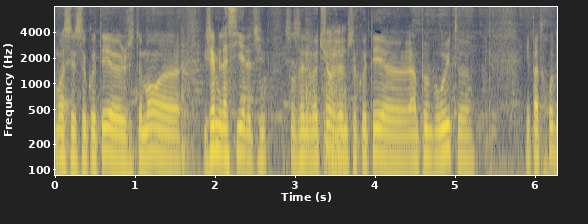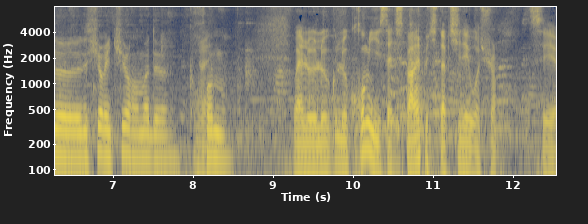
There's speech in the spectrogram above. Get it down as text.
Moi, c'est ce côté, euh, justement, euh, j'aime l'acier là-dessus. Sur cette voiture, j'aime ce côté euh, un peu brut et pas trop de, de fioritures en mode chrome. Ouais, le, le- le chrome, il, ça disparaît petit à petit des voitures. C'est,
